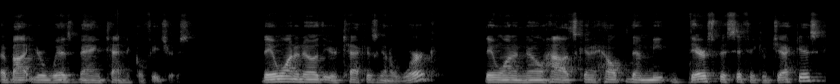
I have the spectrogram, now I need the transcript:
about your whiz bang technical features. They want to know that your tech is going to work they want to know how it's going to help them meet their specific objectives.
